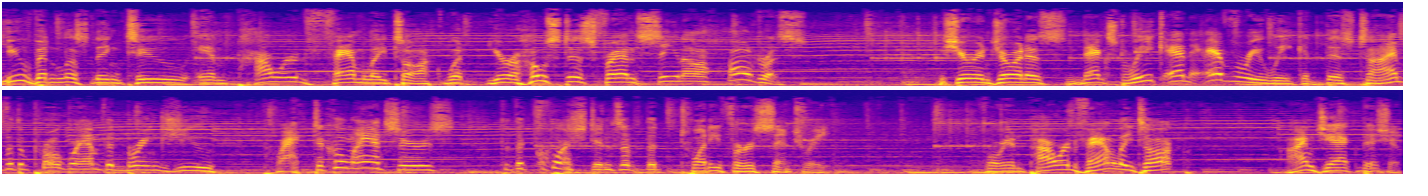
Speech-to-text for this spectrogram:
You've been listening to Empowered Family Talk with your hostess, Phrantceena Halres. Be sure and join us next week and every week at this time for the program that brings you practical answers to the questions of the 21st century. For Empowered Family Talk, I'm Jack Bishop.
